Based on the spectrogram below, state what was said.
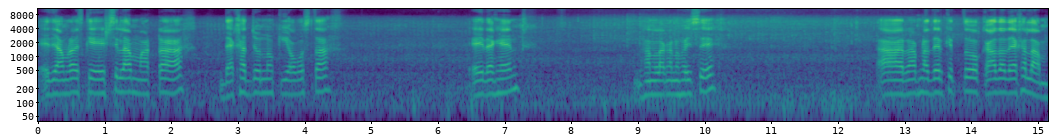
এই যে আমরা আজকে এসেছিলাম মাঠটা দেখার জন্য কি অবস্থা? এই দেখেন, ধান লাগানো হয়েছে। আর আপনাদেরকে তো কাদা দেখালাম।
